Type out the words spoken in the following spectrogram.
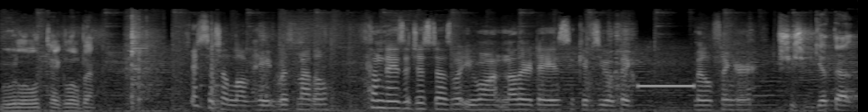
Move it a little. Take a little bit. It's such a love-hate with metal. Some days it just does what you want, and other days it gives you a big middle finger. She should get that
